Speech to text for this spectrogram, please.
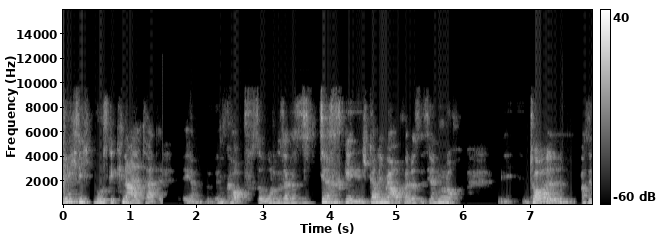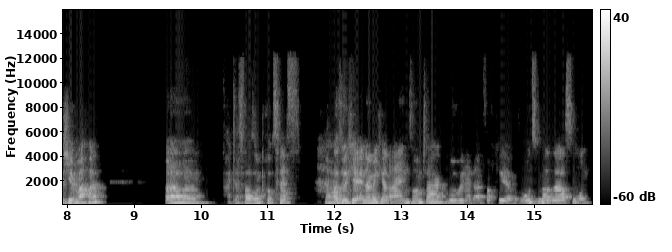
richtig, wo es geknallt hat? Im Kopf, so, wo du gesagt hast, das ist, ich kann nicht mehr aufhören, das ist ja nur noch toll, was ich hier mache. Ähm, das war so ein Prozess. Ja. Also ich erinnere mich an einen Sonntag, wo wir dann einfach hier im Wohnzimmer saßen und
